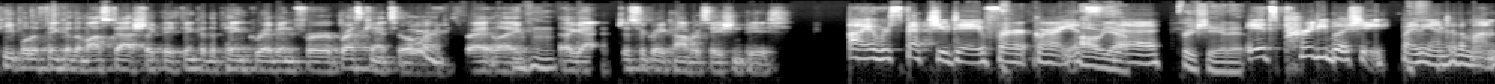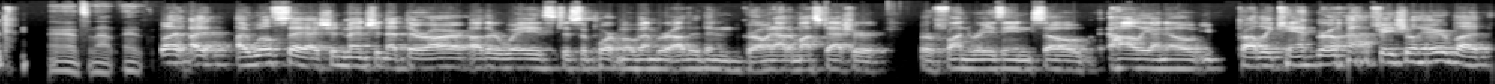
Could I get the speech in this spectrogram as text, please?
people to think of the mustache like they think of the pink ribbon for breast cancer yeah. awareness, right? Like mm-hmm. again, just a great conversation piece. I respect you, Dave, for growing. It's, oh yeah, uh, appreciate it. It's pretty bushy by the end of the month. it's not. It, but I, I will say I should mention that there are other ways to support Movember other than growing out a mustache or or fundraising. So Holly, I know you probably can't grow out facial hair, but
